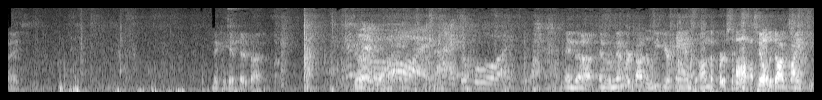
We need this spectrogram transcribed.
Nice. Make a hit there, Todd. Good. Good boy. And uh, and remember, Todd, to leave your hands on the person Oh, until okay. the dog bites you.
